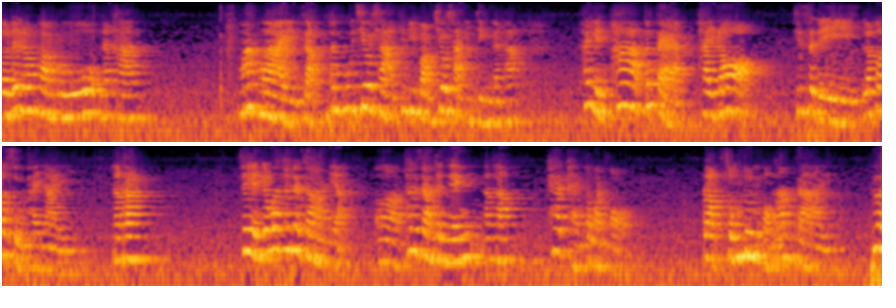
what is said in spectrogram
ราได้รับความรู้นะคะ มากมายจากท่านผู้เชี่ยวชาญที่มีความเชี่ยวชาญจริง ๆ นะคะ ให้เห็นภาพตั้งแต่ภายนอกทฤษฎีแล้วก็สู่ภายในนะคะ จะเห็นได้ว่าท่านอาจารย์เนี่ยท่านอาจารย์จะเน้นนะคะแพทย์แผนตะวันออก ปรับสมดุลของร่างกาย เพื่อ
